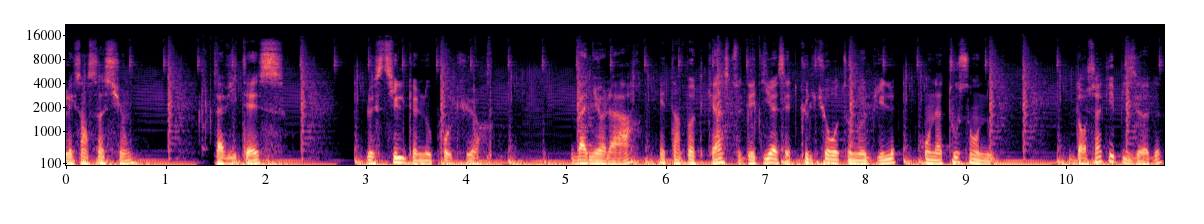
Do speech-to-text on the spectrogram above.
les sensations, la vitesse, le style qu'elle nous procure. Bagnolard est un podcast dédié à cette culture automobile qu'on a tous en nous. Dans chaque épisode,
